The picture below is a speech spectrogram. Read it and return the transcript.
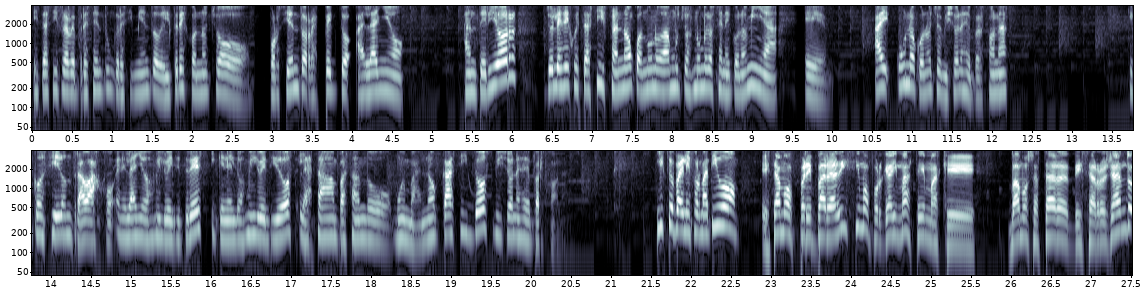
Esta cifra representa un crecimiento del 3,8% respecto al año anterior. Yo les dejo esta cifra, ¿no? Cuando uno da muchos números en economía, eh, hay 1,8 millones de personas que consiguieron trabajo en el año 2023 y que en el 2022 la estaban pasando muy mal, ¿no? Casi 2 millones de personas. ¿Listo para el informativo? Estamos preparadísimos porque hay más temas que vamos a estar desarrollando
